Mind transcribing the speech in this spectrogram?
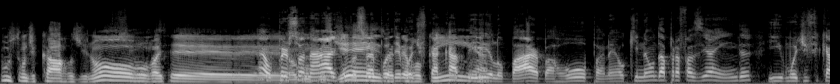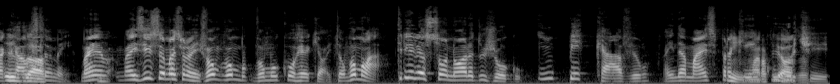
custom de carros de novo, Sim. vai ter. É, o personagem, você vai poder vai modificar roupinha. cabelo, barba, roupa, né? O que não dá para fazer ainda. E modificar Exato. carros também. Mas, mas isso é mais pra gente. Vamos, vamos, vamos correr aqui, ó. Então vamos lá trilha sonora do jogo impecável, ainda mais para quem curte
